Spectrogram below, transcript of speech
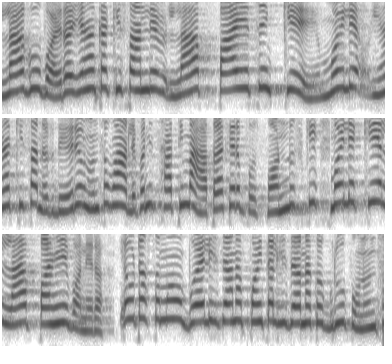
लागू भएर यहाँका किसानले लाभ पाए चाहिँ के? मैले यहाँ किसानहरू धेरै हुनुहुन्छ उहाँहरूले पनि छातीमा हात राखेर भन्नुहोस् कि मैले के लाभ पाएँ भनेर। एउटा समूह बयालिसजना पैँतालिसजनाको ग्रुप हुनुहुन्छ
